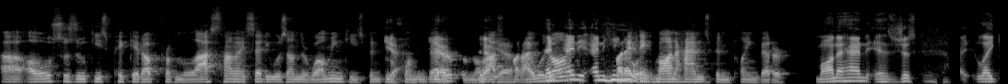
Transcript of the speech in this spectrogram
uh, although Suzuki's pick it up from the last time I said he was underwhelming, he's been performing yeah, better yeah, from the yeah, last yeah. I was and, on. And, and he but I think it. Monahan's been playing better. Monahan is just like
